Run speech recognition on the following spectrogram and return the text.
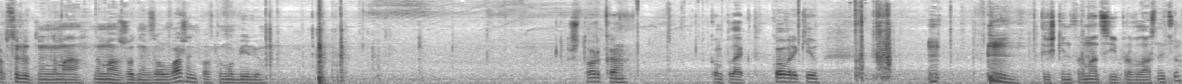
Абсолютно нема, нема жодних зауважень по автомобілю. Шторка, комплект ковриків, трішки інформації про власницю.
